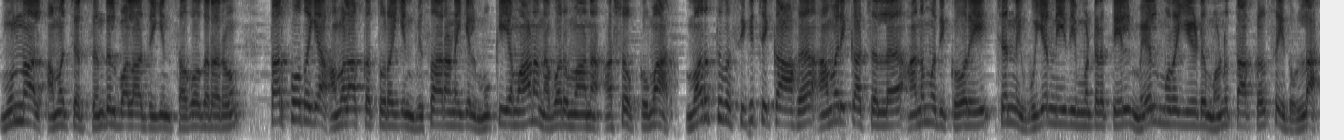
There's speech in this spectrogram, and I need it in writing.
முன்னாள் அமைச்சர் செந்தில் பாலாஜியின் சகோதரரும் தற்போதைய அமலாக்கத்துறையின் விசாரணையில் முக்கியமான நபருமான அசோக் குமார் மருத்துவ சிகிச்சைக்காக அமெரிக்கா செல்ல அனுமதி கோரி சென்னை உயர்நீதிமன்றத்தில் மேல்முறையீடு மனு தாக்கல் செய்துள்ளார்.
